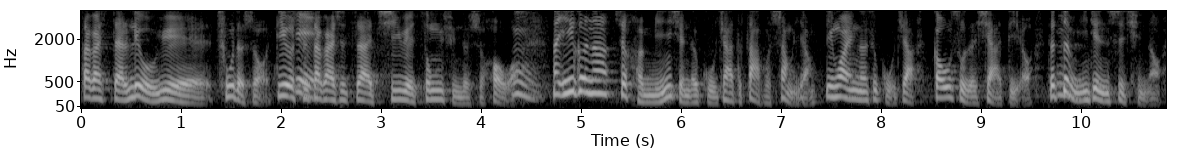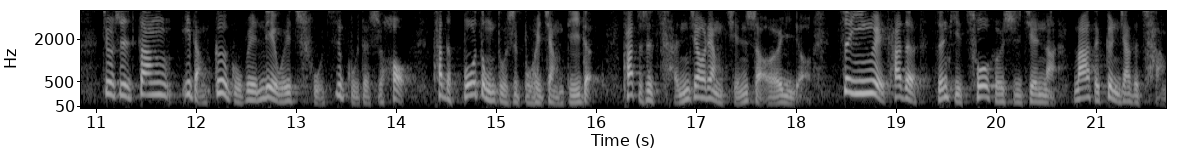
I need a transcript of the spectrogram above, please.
大概是在六月初的时候；第二次大概是在七月中旬的时候哦。嗯。那一个呢是很明显的股价的大幅上扬，另外一个呢是股价高速的下跌哦。这证明一件事情哦，就是当一档个股被列为处置股的时候，它的波动度是不会降低的，它只是成交量减少而已哦。正因为它的整体撮合时间呐拉得更加的长，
